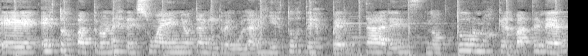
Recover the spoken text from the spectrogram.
eh, estos patrones de sueño tan irregulares y estos despertares nocturnos que él va a tener,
